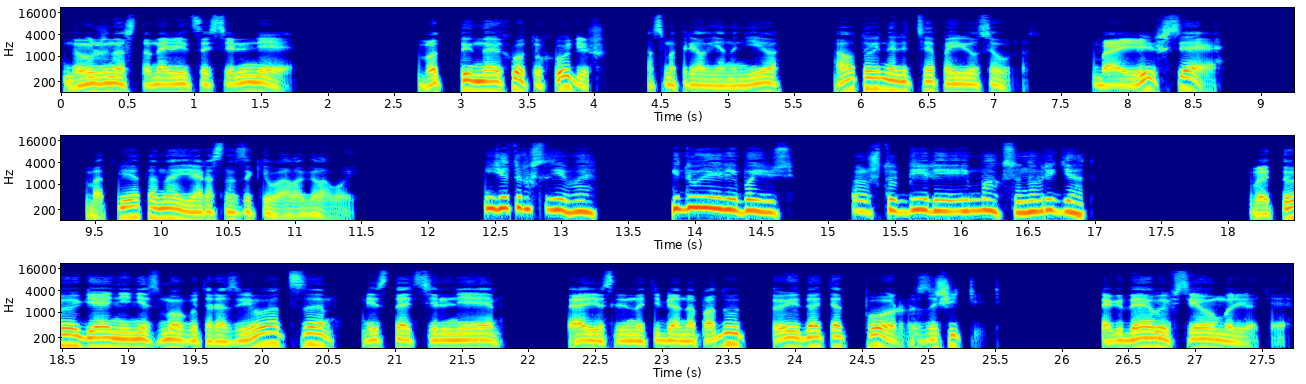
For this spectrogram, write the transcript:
Нужно становиться сильнее. Вот ты на охоту ходишь, — осмотрел я на нее, а у той на лице появился ужас. «Боишься?» В ответ она яростно закивала головой. «Я трусливая, и дуэли боюсь. что Билли и Максу навредят». В итоге они не смогут развиваться и стать сильнее, а если на тебя нападут, то и дать отпор, защитить. Тогда вы все умрете»,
